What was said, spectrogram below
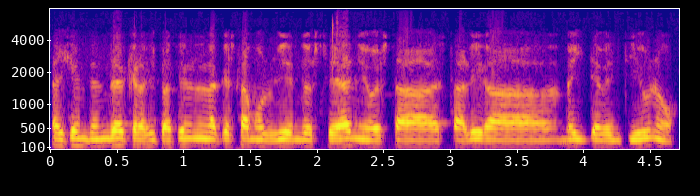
hay que entender que la situación en la que estamos viviendo este año, esta, esta Liga 2021,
